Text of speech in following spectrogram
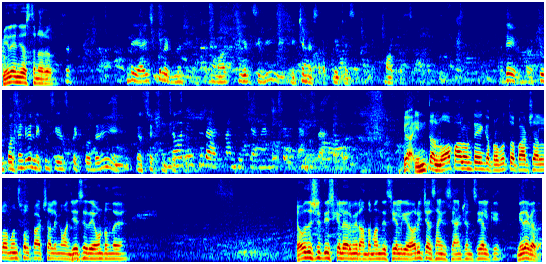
మీరేం చేస్తున్నారు? అంటే హై స్కూల్ అడ్మినిస్ట్రేషన్ మాకు సిఎల్సివి హెచ్ఎంఎస్ అప్రూవ్ చేసింది మాకు అదే టూ పర్సెంట్గా ఎక్కువ సిఎల్స్ పెట్టుకోవద్దని సార్. ఇక ఇంత లోపాలు ఉంటే ఇంకా ప్రభుత్వ పాఠశాలలో మున్సిపల్ పాఠశాల ఇంకా మనం చేసేది ఏముంటుంది? ఎవరి దృష్టికి తీసుకెళ్ళారు మీరు అంతమంది సీఎల్కి? ఎవరు ఇచ్చారు శాంక్షన్ శాంక్షన్ సీఎల్కి? మీరే కదా.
